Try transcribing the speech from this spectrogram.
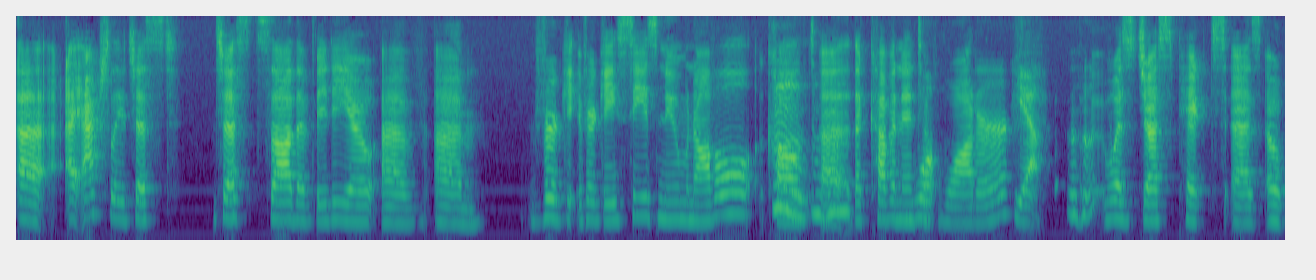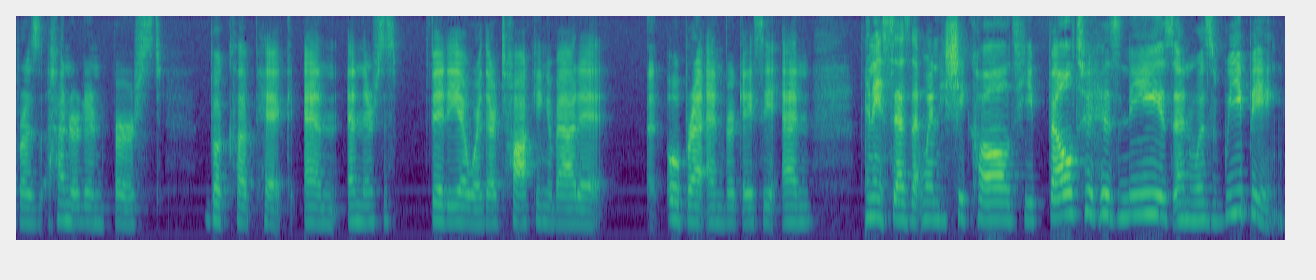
uh, i actually just just saw the video of um, Verg- new novel called mm, uh, mm-hmm. uh, The Covenant Wa- of Water. Yeah. Mm-hmm. Was just picked as Oprah's 101st book club pick. And, and there's this video where they're talking about it Oprah and Verghese and and he says that when she called he fell to his knees and was weeping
